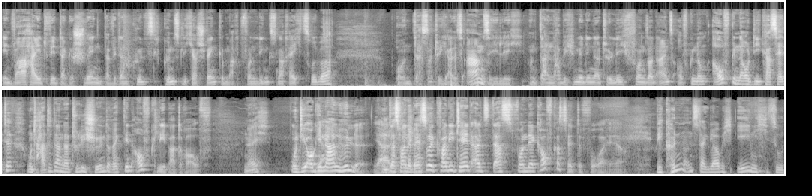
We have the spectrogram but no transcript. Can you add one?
in Wahrheit wird da geschwenkt. Da wird ein künstlicher Schwenk gemacht von links nach rechts rüber. Und das ist natürlich alles armselig. Und dann habe ich mir den natürlich von Sat 1 aufgenommen, auf genau die Kassette und hatte dann natürlich schön direkt den Aufkleber drauf. Nicht? Und die Originalhülle. Ja. Ja, und das, das war eine bessere Qualität als das von der Kaufkassette vorher. Wir können uns da, glaube ich, eh nicht so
